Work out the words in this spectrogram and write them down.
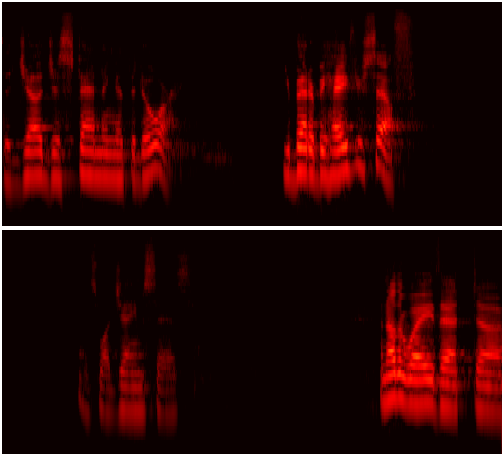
The judge is standing at the door. You better behave yourself. That's what James says. Another way that uh,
